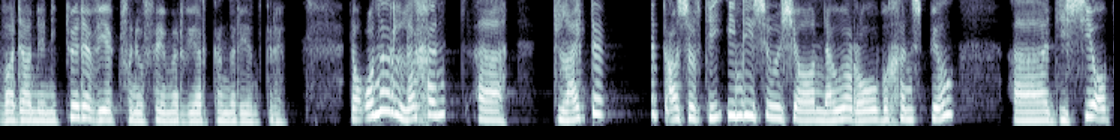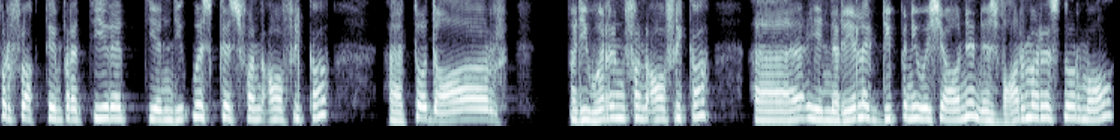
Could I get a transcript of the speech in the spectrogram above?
wat dan in die tweede week van November weer kan reën kry. Nou onderliggend uh lyk dit asof die Indiese Oseaan nou 'n rol begin speel. Uh die seeoppervlaktemperature teen die ooskus van Afrika uh tot daar by die horing van Afrika uh en redelik diep in die oseane en is warmer as normaal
